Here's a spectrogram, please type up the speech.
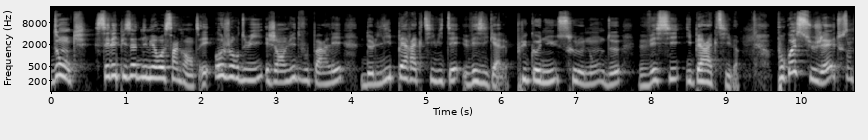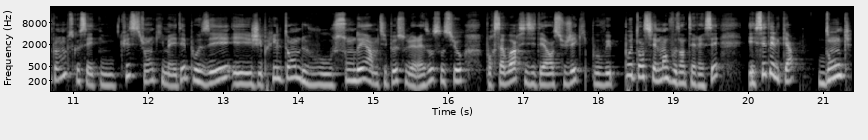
Donc, c'est l'épisode numéro 50 et aujourd'hui, j'ai envie de vous parler de l'hyperactivité vésicale, plus connue sous le nom de vessie hyperactive. Pourquoi ce sujet? Tout simplement parce que c'est une question qui m'a été posée et j'ai pris le temps de vous sonder un petit peu sur les réseaux sociaux pour savoir si c'était un sujet qui pouvait potentiellement vous intéresser et c'était le cas. Donc,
